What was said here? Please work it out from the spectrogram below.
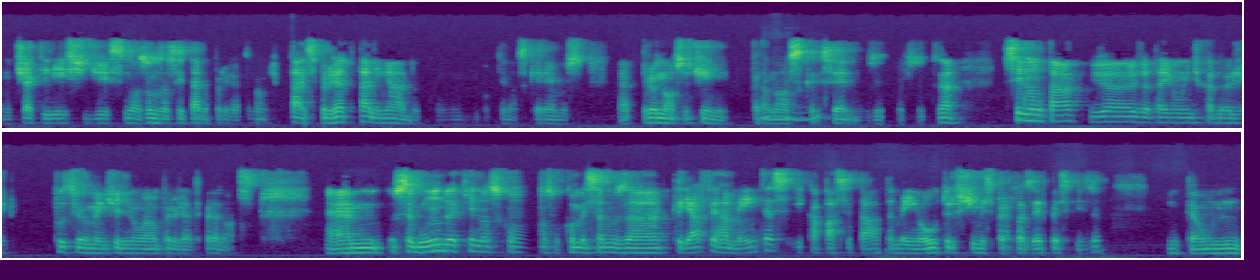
um checklist de se nós vamos aceitar o projeto ou não. Tipo, tá, esse projeto está alinhado com o que nós queremos né, para o nosso time, para uhum. nós crescermos e Se não está, já já tá um indicador de que possivelmente ele não é um projeto para nós. Um, o segundo é que nós começamos a criar ferramentas e capacitar também outros times para fazer pesquisa. Então,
